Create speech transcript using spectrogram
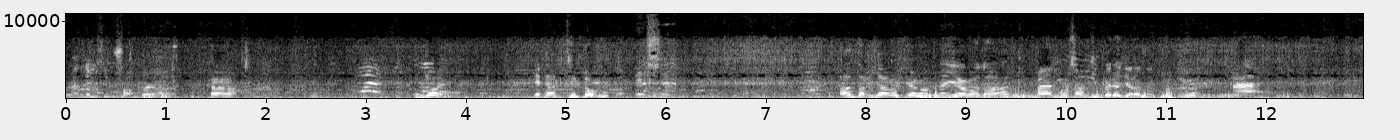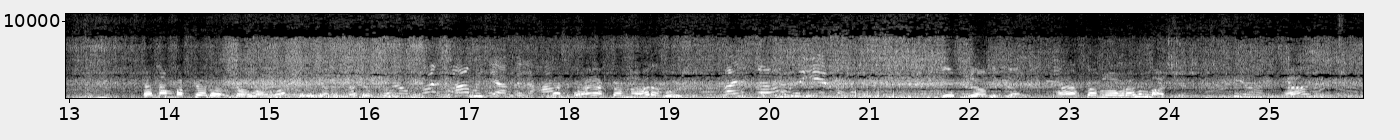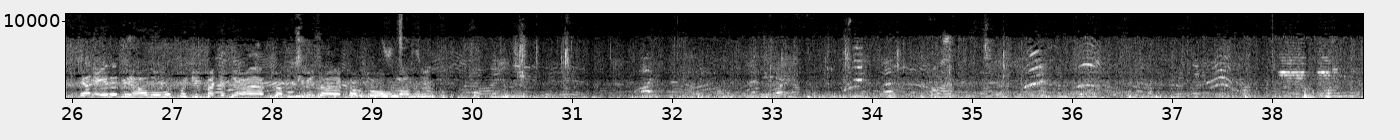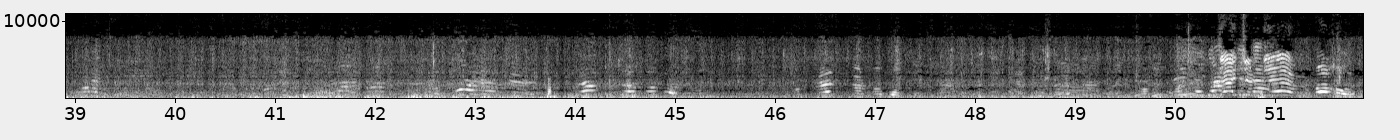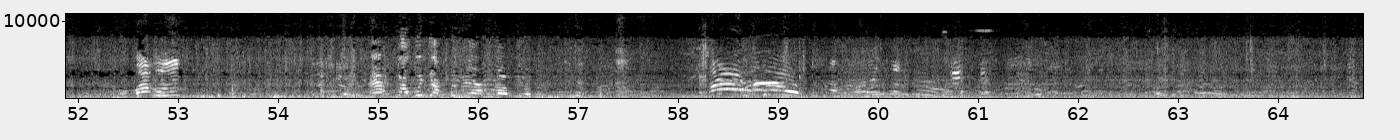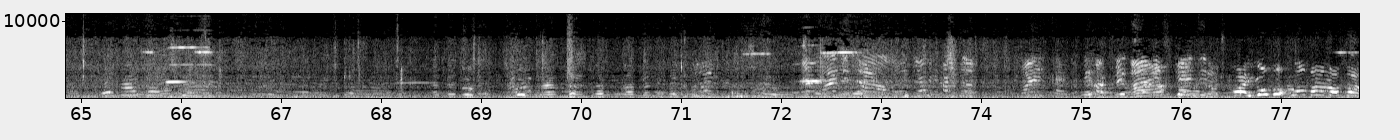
Ben de bizim uşakta ya. Ha. Bunda yeter sırf okuyorsan. Beşte. Ancaq yağış yağandan yağana məcbursan ki, belə gələcəksən. Hə. Səndən başqa da uşaqlar var, belə gəlirlər, yoxsa? Yox, var, hamı gəlir, hamı. Bəs bu ayaqqabını hara qoyursun? Ayaqqabını yer var. Yer düzəldiblər. Ayaqqabını oğramırlar ki? Yox. Hə? Yəni elə bir hava olubmu ki, məkədə ayaqqabı, kimisə ayaqqabısı oğurlansın? Ay, yo, mamá, mamá.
